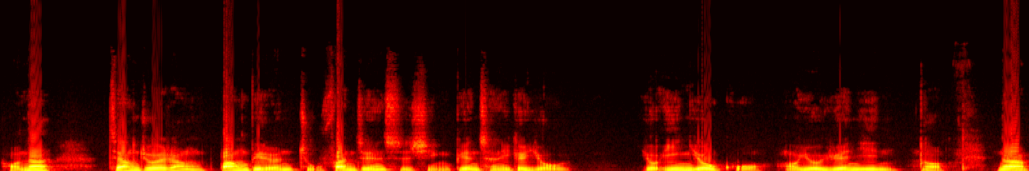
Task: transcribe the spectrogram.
哦，那这样就会让帮别人煮饭这件事情变成一个有有因有果哦，有原因哦，那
